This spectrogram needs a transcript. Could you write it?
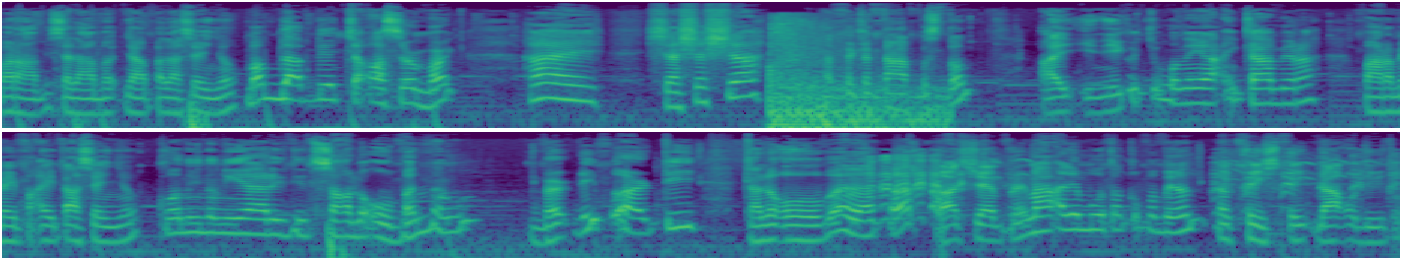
Maraming salamat nga pala sa inyo. Ma'am Lovely at saka Sir Mark. Hi, siya siya siya. At pagkatapos nun, ay inikot yung mga aking camera para may pakita sa inyo kung ano yung nangyayari dito sa kalooban ng birthday party. Kalooban ha. At syempre, makakalimutan ko pa ba yun? Nag-face paint na ako dito.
